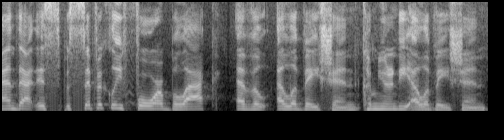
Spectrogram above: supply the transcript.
and that is specifically for black ev- elevation community elevation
